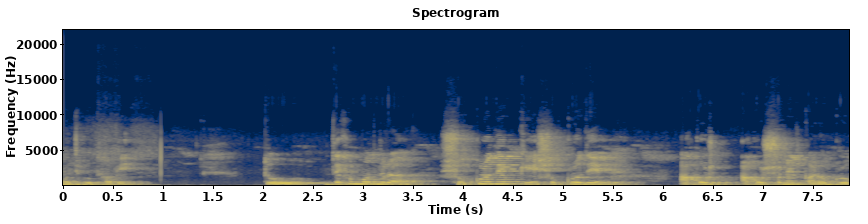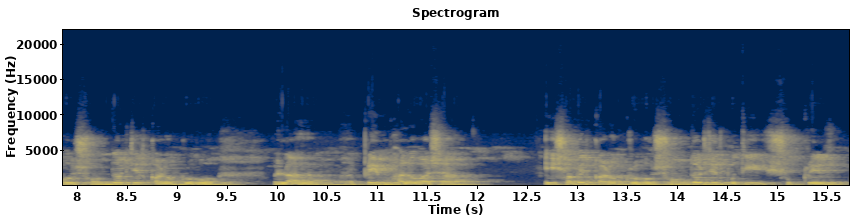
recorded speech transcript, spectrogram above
মজবুত হবে। তো দেখুন বন্ধুরা, শুক্রদেবকে শুক্রদেব আকর, আকর্ষণের কারক গ্রহ সৌন্দর্যের কারক গ্রহ প্রেম, ভালোবাসা, এইসবের কারক গ্রহ সৌন্দর্যের প্রতি শুক্রের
